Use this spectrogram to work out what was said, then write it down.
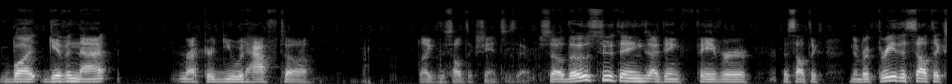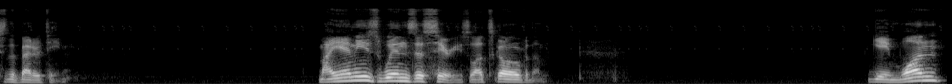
But given that record, you would have to like the Celtics' chances there. So those two things I think favor the Celtics. Number three, the Celtics is the better team. Miami's wins this series. Let's go over them. Game one,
